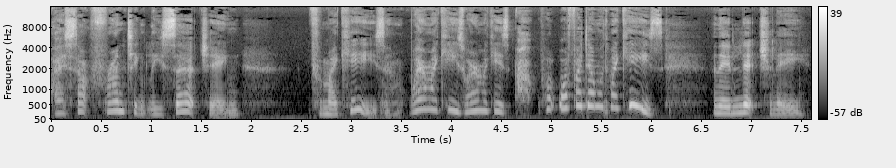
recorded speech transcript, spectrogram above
I start frantically searching for my keys. Where are my keys? Where are my keys? What, what have I done with my keys? And they literally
